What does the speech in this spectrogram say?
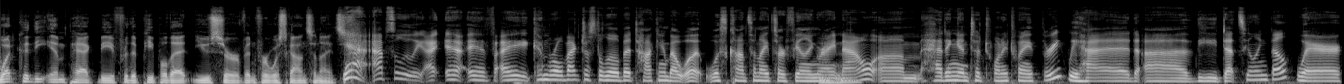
what could the impact be for the people that you serve and for Wisconsinites? Yeah, absolutely. I, if I can roll back just a little bit, talking about what Wisconsinites are feeling right mm-hmm. now, um, heading into 2023, we had uh, the debt ceiling bill where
